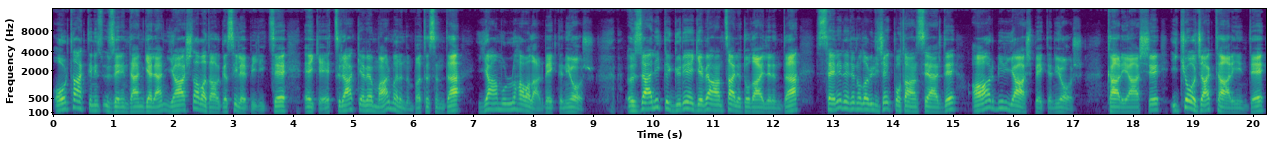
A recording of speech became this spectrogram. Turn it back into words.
Orta Akdeniz üzerinden gelen yağışlı hava dalgası ile birlikte Ege, Trakya ve Marmara'nın batısında yağmurlu havalar bekleniyor. Özellikle Güney Ege ve Antalya dolaylarında sele neden olabilecek potansiyelde ağır bir yağış bekleniyor. Kar yağışı 2 Ocak tarihinde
